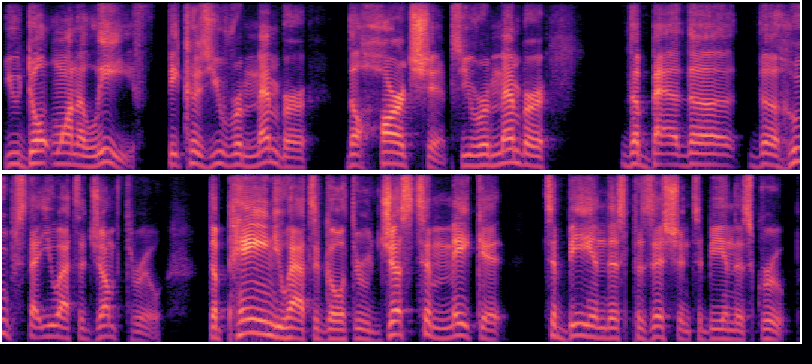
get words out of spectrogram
you don't want to leave because you remember the hardships. You remember the the the hoops that you had to jump through, the pain you had to go through just to make it to be in this position, to be in this group.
